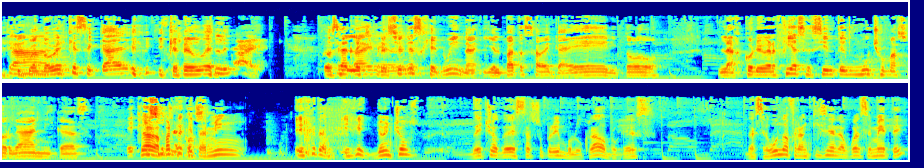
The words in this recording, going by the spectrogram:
y Claro. cuando ves que se cae y que le duele, o sea, Se la cae, expresión es genuina y el pata sabe caer y todo. Las coreografías se sienten mucho más orgánicas. E- Claro, es aparte que también, es que, es que John Cho, de hecho, debe estar súper involucrado porque es la segunda franquicia en la cual se mete,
